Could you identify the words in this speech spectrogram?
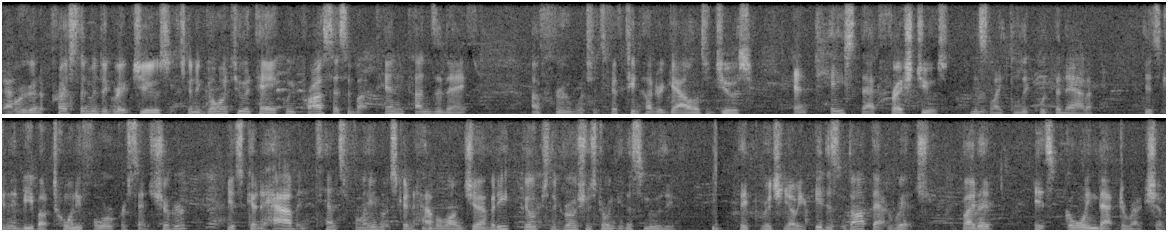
Yeah. We're going to press them into grape juice. It's going to go into a tank. We process about 10 tons a day of fruit, which is 1,500 gallons of juice, and taste that fresh juice. It's like liquid banana. It's going to be about 24% sugar. It's going to have intense flavor. It's going to have a longevity. Go to the grocery store and get a smoothie thick, rich, yummy. It is not that rich, but it it's going that direction.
